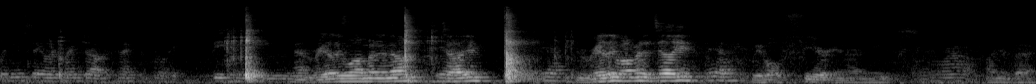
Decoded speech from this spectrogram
when you say like my jaw is connected to like speaking. You that really makes- want me to know? Yeah. Tell you? Really want me to tell you? Yeah. We hold fear in our knees Wow. on your back.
